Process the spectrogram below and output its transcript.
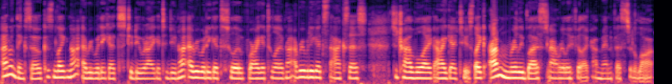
I don't think so because like, not everybody gets to do what I get to do. Not everybody gets to live where I get to live. Not everybody gets the access to travel like I get to. So, like, I'm really blessed and I really feel like I've manifested a lot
